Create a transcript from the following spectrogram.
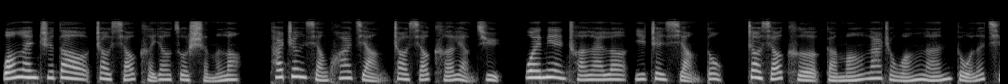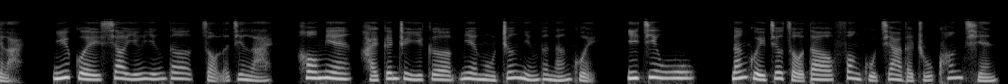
王兰知道赵小可要做什么了。他正想夸奖赵小可两句，外面传来了一阵响动，赵小可赶忙拉着王兰躲了起来。女鬼笑盈盈的走了进来，后面还跟着一个面目狰狞的男鬼。一进屋，男鬼就走到放骨架的竹筐前，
